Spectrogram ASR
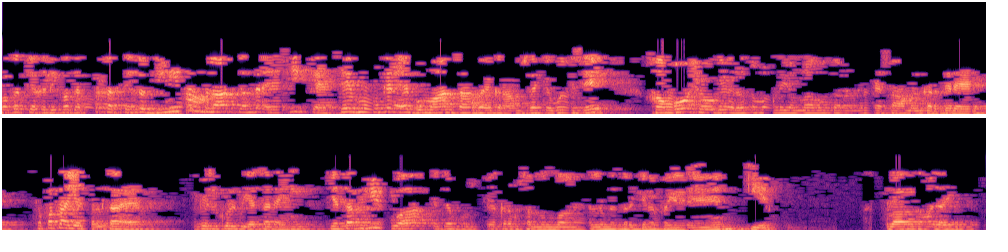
وقت کے خلیفہ سے کر سکتے ہیں تو دینی معاملات کے اندر ایسی کیسے ممکن ہے گمان صاحب اکرام سے کہ وہ اسے خاموش ہو گئے رسم علی اللہ تعالیٰ ایسا عمل کرتے رہے۔ تو پتہ یہ چلتا ہے بالکل بھی ایسا نہیں۔ یہ تب ہی ہوا کہ جب اکرم صلی اللہ علیہ وسلم نے ترکی رفعین کیے۔ بات سمجھ آئی؟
